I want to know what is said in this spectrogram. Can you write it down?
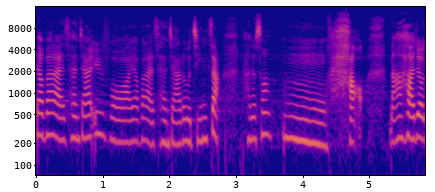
要不要来参加浴佛啊？要不要来参加入金藏？他就说，嗯，好。然后他就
